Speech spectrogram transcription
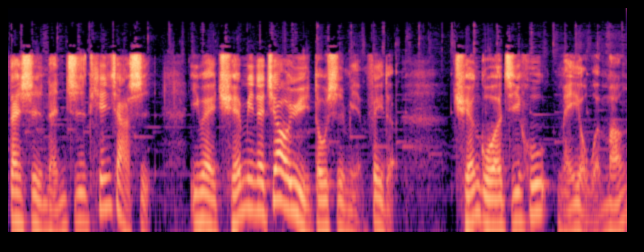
但是能知天下事，因为全民的教育都是免费的，全国几乎没有文盲。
